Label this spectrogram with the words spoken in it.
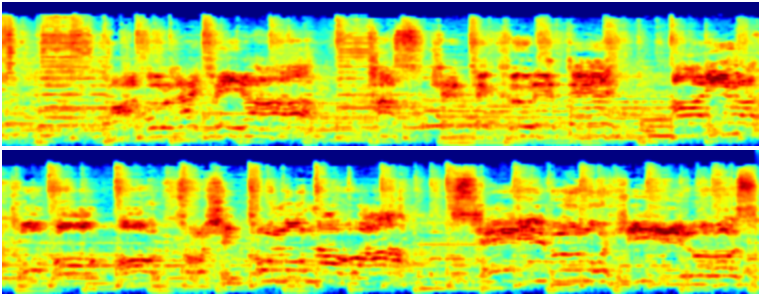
ィバズ・ライトイヤー助けてくれてありがとう。その人の名は西部のヒーローさ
